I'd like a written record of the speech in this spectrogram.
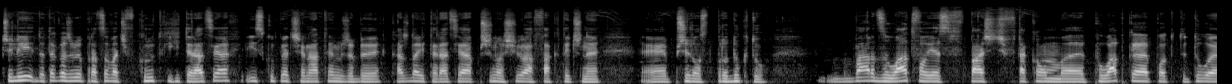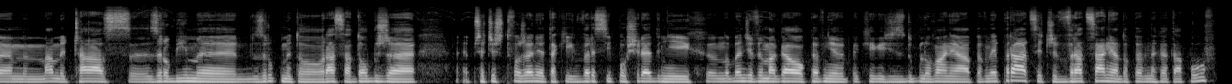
czyli do tego, żeby pracować w krótkich iteracjach i skupiać się na tym, żeby każda iteracja przynosiła faktyczny e, przyrost produktu. Bardzo łatwo jest wpaść w taką e, pułapkę pod tytułem mamy czas, e, zrobimy, zróbmy to rasa dobrze. E, przecież tworzenie takich wersji pośrednich no, będzie wymagało pewnie jakiegoś zdublowania pewnej pracy, czy wracania do pewnych etapów.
